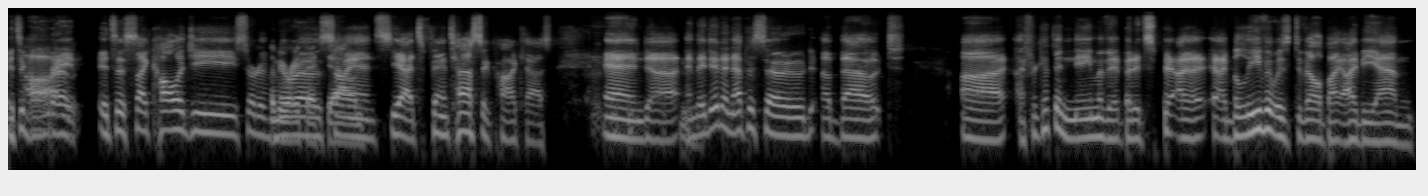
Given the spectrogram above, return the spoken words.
it's a Oh, great, it's a psychology sort of Let me write that down. neuroscience. Yeah, it's a fantastic podcast. And uh and they did an episode about uh I forget the name of it, but it's I, I believe it was developed by IBM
